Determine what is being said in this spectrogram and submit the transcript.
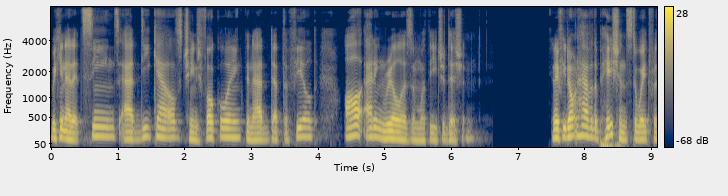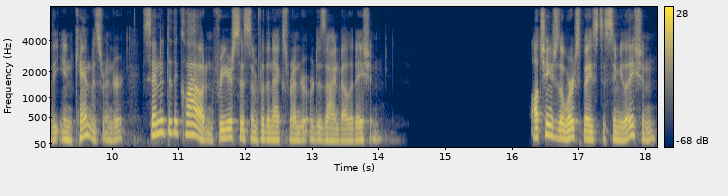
We can edit scenes, add decals, change focal length, and add depth of field, all adding realism with each edition. And if you don't have the patience to wait for the in canvas render, send it to the cloud and free your system for the next render or design validation. I'll change the workspace to simulation,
